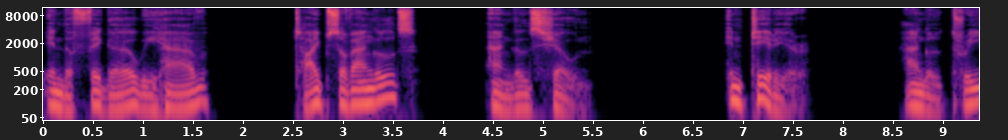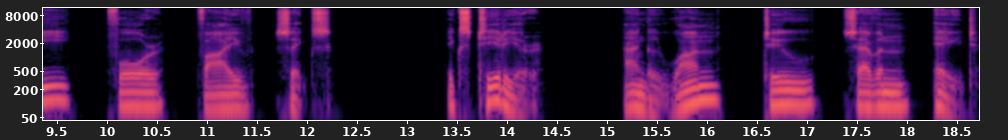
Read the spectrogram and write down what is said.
In the figure we have types of angles, angles shown. Interior, angle 3, 4, 5, 6. Exterior, angle 1, 2, 7, 8.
